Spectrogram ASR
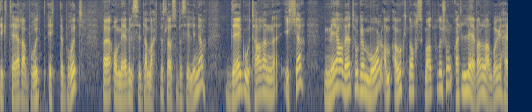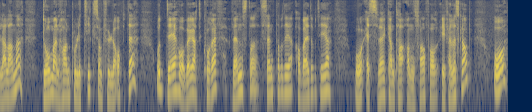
diktere brudd etter brudd. Eh, og vi vil sitte maktesløse på sidelinja. Det godtar en ikke. Vi har vedtatt mål om økt norsk matproduksjon og et levende landbruk i hele landet. Da må en ha en politikk som følger opp det. Og det håper jeg at KrF, Venstre, Senterpartiet, Arbeiderpartiet og SV kan ta ansvar for i fellesskap. Og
